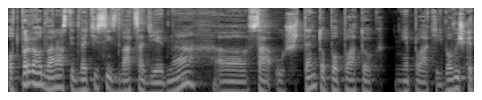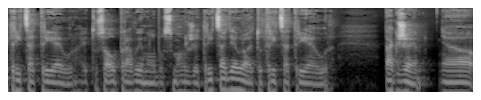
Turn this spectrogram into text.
Od 1.12.2021 uh, sa už tento poplatok neplatí vo výške 33 eur. Je to sa opravujem, lebo som hovoril, že 30 eur, ale je to 33 eur. Takže uh,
